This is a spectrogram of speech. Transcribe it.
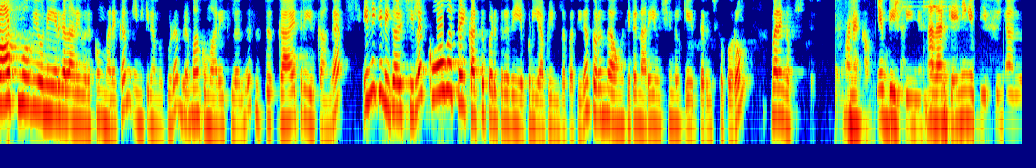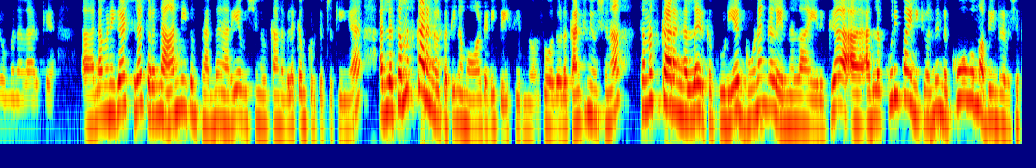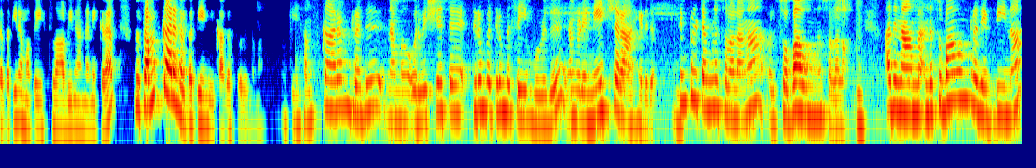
காஸ்மோவியோ நேயர்கள் அனைவருக்கும் வணக்கம். இன்னைக்கு நம்ம கூட பிரம்மா குமாரிஸ்ல இருந்து சிஸ்டர் காயத்ரி இருக்காங்க. இன்னைக்கு நிகழ்ச்சியில கோவத்தை கட்டுப்படுத்துறது எப்படி அப்படின்றத பத்தி தான் தொடர்ந்து அவங்க கிட்ட நிறைய விஷயங்கள் கேட்டு தெரிஞ்சுக்க போறோம். வணக்கம் சிஸ்டர். வணக்கம். எப்படி இருக்கீங்க? நல்லா இருக்கேன். நீங்க எப்படி இருக்கீங்க? ரொம்ப நல்லா இருக்கேன். நம்ம நிகழ்ச்சியில தொடர்ந்து ஆன்மீகம் சார்ந்த நிறைய விஷயங்களுக்கான விளக்கம் கொடுத்துட்டு இருக்கீங்க அதுல சமஸ்காரங்கள் பத்தி நம்ம ஆல்ரெடி பேசியிருந்தோம். ஸோ அதோட கண்டினியூஷனா சமஸ்காரங்கள்ல இருக்கக்கூடிய குணங்கள் என்னெல்லாம் இருக்கு? அதுல குறிப்பா இன்னைக்கு வந்து இந்த கோபம் அப்படின்ற விஷயத்த பத்தி நம்ம பேசலாம் அப்படின்னு நான் நினைக்கிறேன். ஸோ சமஸ்காரங்கள் பத்தி எங்களுக்காக சொல்லுங்க. ஓகே சம்ஸ்காரம்ன்றது நம்ம ஒரு விஷயத்த திரும்ப திரும்ப செய்யும் பொழுது நம்மளுடைய நேச்சர் ஆகிடுது. சிம்பிள் டேர்ம்ல சொல்லலாம்னா ஒரு சுபாவம்னு சொல்லலாம். அது நாம அந்த சுபாவம்ன்றது எப்படின்னா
